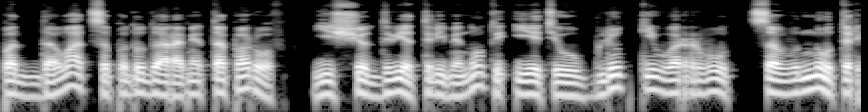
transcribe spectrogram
поддаваться под ударами топоров. Еще две-три минуты, и эти ублюдки ворвутся внутрь.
